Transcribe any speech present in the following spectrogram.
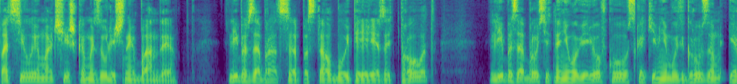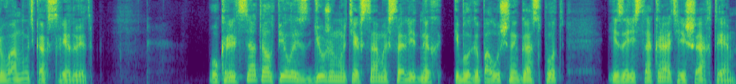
под силу и мальчишкам из уличной банды либо взобраться по столбу и перерезать провод, либо забросить на него веревку с каким-нибудь грузом и рвануть как следует. У крыльца толпилась дюжину тех самых солидных и благополучных господ из аристократии шахты.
